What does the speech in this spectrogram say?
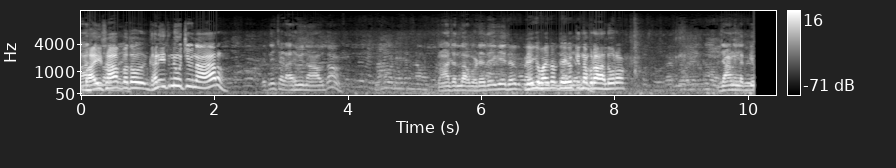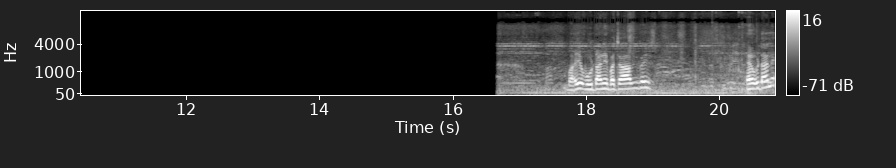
भाई साहब बताओ घर इतनी ऊँची भी ना यार। इतनी चढ़ाई भी ना आप तो कहाँ चल रहा बड़े देखिए इधर देखिए भाई साहब देखो कितना बुरा हाल हो रहा। जांग लग गई। भाई ये भूटानी बचा अभी भाई। है भूटानी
